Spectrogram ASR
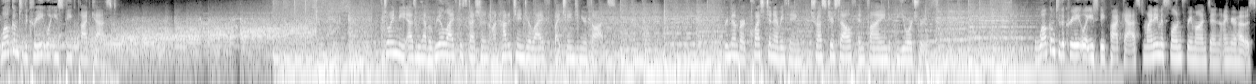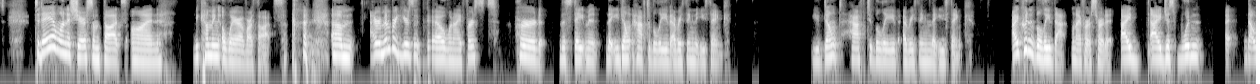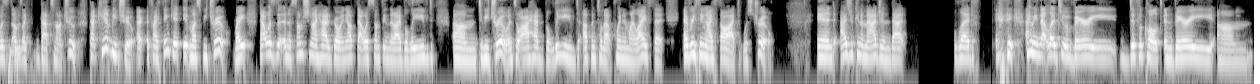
Welcome to the Create What You Speak podcast. Join me as we have a real life discussion on how to change your life by changing your thoughts. Remember, question everything, trust yourself, and find your truth. Welcome to the Create What You Speak podcast. My name is Sloan Fremont, and I'm your host. Today, I want to share some thoughts on becoming aware of our thoughts. um, I remember years ago when I first heard the statement that you don't have to believe everything that you think. You don't have to believe everything that you think. I couldn't believe that when I first heard it. I I just wouldn't that was i was like that's not true. That can't be true. If i think it it must be true right? That was the, an assumption i had growing up. That was something that i believed um, to be true. And so i had believed up until that point in my life that everything i thought was true. And as you can imagine that led i mean that led to a very difficult and very um,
